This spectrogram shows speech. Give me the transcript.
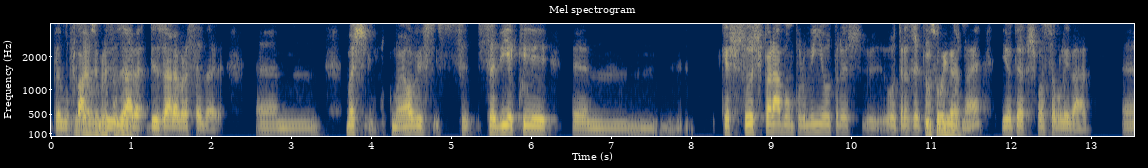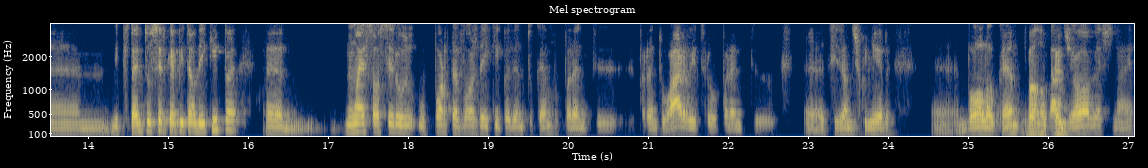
pelo facto de usar, de usar a braçadeira. Um, mas, como é óbvio, sabia que, um, que as pessoas esperavam por mim outras, outras atitudes não é? e outra responsabilidade. Um, e, portanto, o ser capitão da equipa não é só ser o, o porta-voz da equipa dentro do campo perante, perante o árbitro ou perante a decisão de escolher uh, bola ao campo, bola ao campo. jogas, não é?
